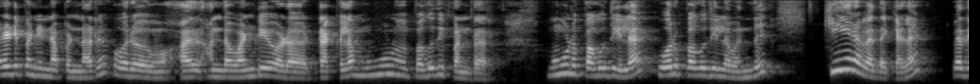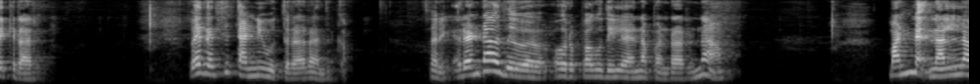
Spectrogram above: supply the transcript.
ரெடி பண்ணி என்ன பண்ணார்? ஒரு அ- அந்த வண்டியோட ட்ரக்கில் மூணு பகுதி பண்ணுறார் மூணு பகுதியில் ஒரு பகுதியில் வந்து கீரை விதைகளை விதைக்கிறாரு. விதைச்சி தண்ணி ஊற்றுறாரு அதுக்கு. சரி ரெண்டாவது ஒரு பகுதியில் என்ன பண்ணுறாருன்னா மண்ணை நல்லா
